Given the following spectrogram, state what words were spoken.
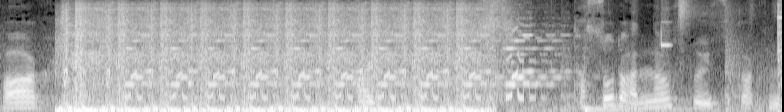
아, 아, 다 쏘도 안 나올 수도 있을 것 같은데.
